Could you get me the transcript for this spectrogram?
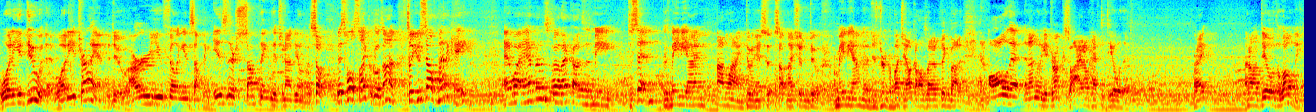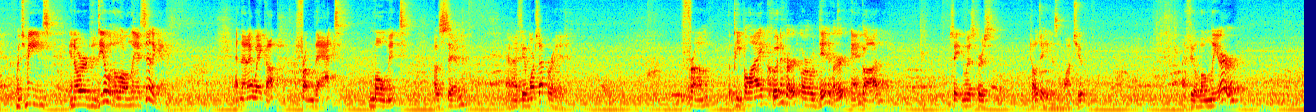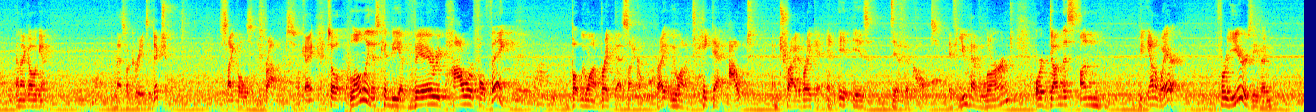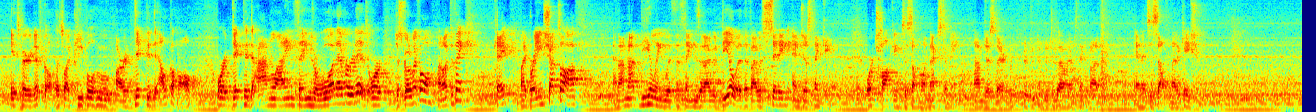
What do you do with it? What are you trying to do? Are you filling in something? Is there something that you're not dealing with? So this whole cycle goes on. So you self medicate, and what happens? Well, that causes me to sin because maybe I'm online doing something I shouldn't do, or maybe I'm going to just drink a bunch of alcohol so I don't think about it, and all that, and I'm going to get drunk so I don't have to deal with it. Right? I don't have to deal with the lonely, which means in order to deal with the lonely, I sin again. And then I wake up from that moment of sin and I feel more separated from the people I could hurt or did hurt and God. Satan whispers, Told you he doesn't want you. I feel lonelier and I go again. And that's what creates addiction cycles and problems. Okay? So loneliness can be a very powerful thing, but we want to break that cycle, right? We want to take that out and try to break it. And it is difficult. If you have learned or done this un, unaware for years, even, it's very difficult. That's why people who are addicted to alcohol or addicted to online things or whatever it is, or just go to my phone, I don't have to think. Okay? My brain shuts off and I'm not dealing with the things that I would deal with if I was sitting and just thinking or talking to someone next to me. I'm just there. I don't have to think about it. And it's a self medication.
